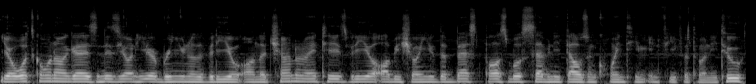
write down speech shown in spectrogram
Yo, what's going on guys? Nizeon here bringing you another video on the channel. In today's video, I'll be showing you the best possible 70,000 coin team in FIFA 22.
